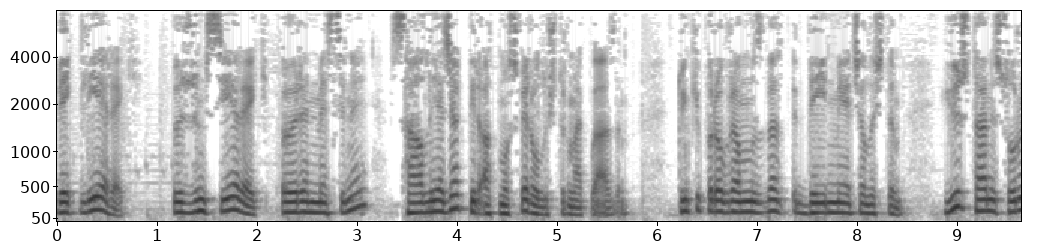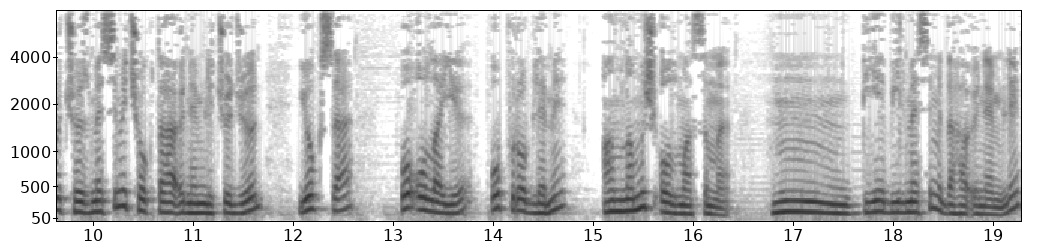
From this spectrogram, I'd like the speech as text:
bekleyerek, özümseyerek öğrenmesini sağlayacak bir atmosfer oluşturmak lazım. Dünkü programımızda değinmeye çalıştım. 100 tane soru çözmesi mi çok daha önemli çocuğun yoksa o olayı, o problemi anlamış olması mı, hmm diyebilmesi mi daha önemli?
